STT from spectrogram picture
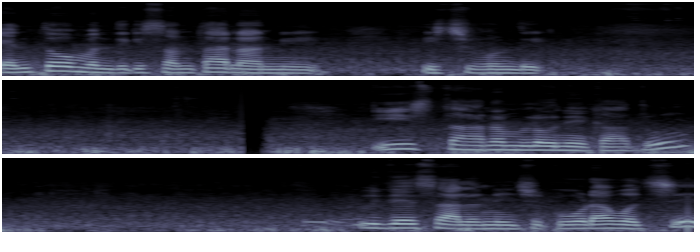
ఎంతోమందికి సంతానాన్ని ఇచ్చి ఉంది. ఈ స్థానంలోనే కాదు విదేశాల నుంచి కూడా వచ్చి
